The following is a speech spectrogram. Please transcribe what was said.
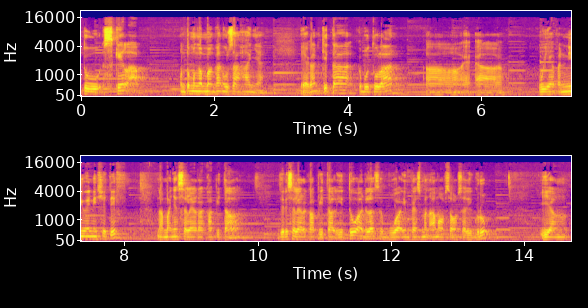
to scale up untuk mengembangkan usahanya, ya kan? Kita kebetulan uh, uh, we have a new initiative namanya Selera Capital. Jadi Selera Capital itu adalah sebuah investment arm of Sally Group yang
